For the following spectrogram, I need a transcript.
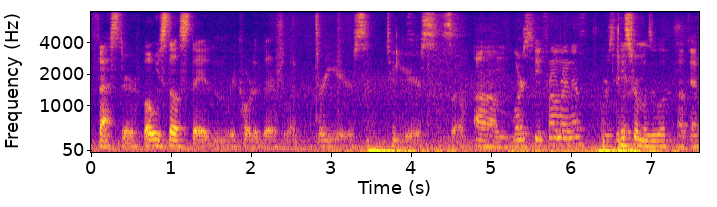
fester. But we still stayed and recorded there for like three years, two years. So Um, where's he from right now? Where's he he's from Missoula. Okay.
